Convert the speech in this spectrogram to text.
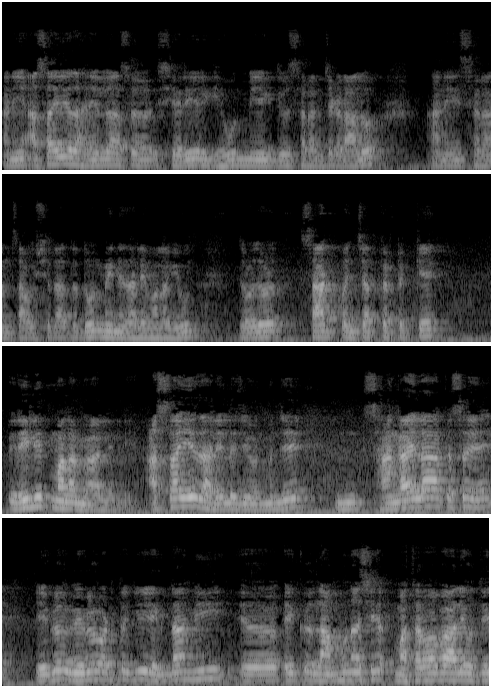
आणि असह्य झालेलं असं शरीर घेऊन मी एक दिवस सरांच्याकडे आलो आणि सरांचं औषध आता दोन महिने झाले मला घेऊन. जवळजवळ साठ पंच्याहत्तर टक्के रिलीफ मला मिळालेली. असह्य झालेलं जीवन म्हणजे सांगायला कसं आहे वेगळं वेगळं वाटतं की एकदा मी एक लांबून असे म्हातारबाबा आले होते.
